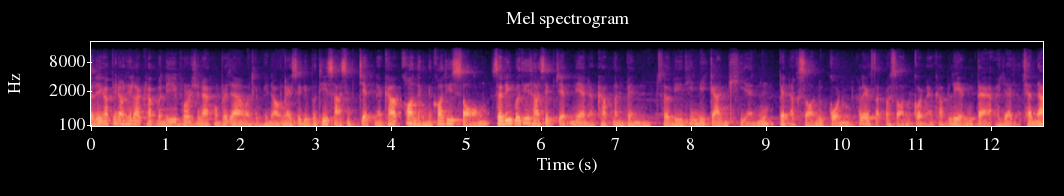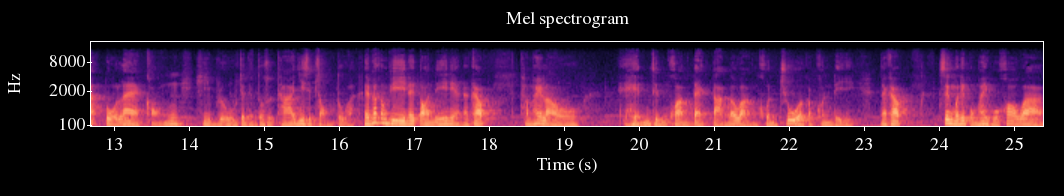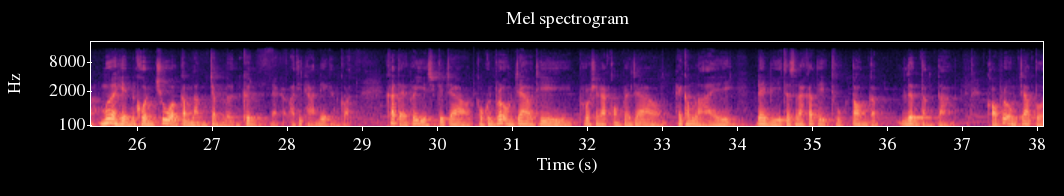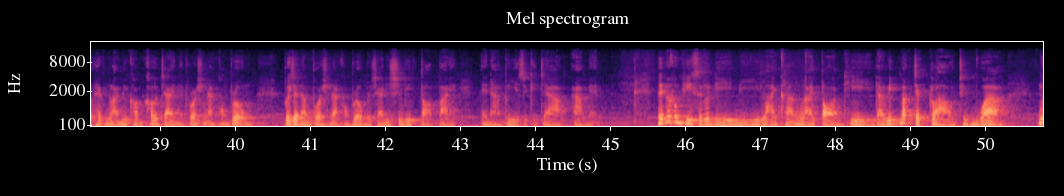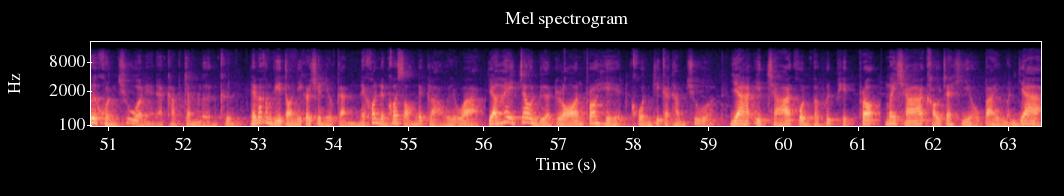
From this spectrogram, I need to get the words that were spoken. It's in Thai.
วัสดีครับพี่น้องที่รักครับวันนี้พระชนะของพระเจ้ามาถึงพี่น้องในสดีบทที่ 37 นะครับ ข้อ1ถึงข้อที่ 2สดีบทที่ 37 เนี่ยนะครับมันเป็นสดีที่มีการเขียนเป็นอักษรกลเขาเรียกอักษรกลนะครับเรียงแต่พยัญชนะตัวแรกของฮีบรูจนถึงตัวสุดท้าย 22 ตัว ในพระคัมภีร์ในตอนนี้เนี่ยนะครับทำให้เราเห็นถึงความแตกต่างระหว่างคนชั่วกับคนดีนะครับซึ่งวันนี้ผมให้หัวข้อว่าเมื่อเห็นคนชั่วกำลังจำเริญขึ้นนะครับอธิษฐานเรียกกันก่อน ข้าแต่พระเยซูคริสต์เจ้า ขอบคุณพระองค์เจ้าที่พระชนะของพระเจ้า ให้คำหลายได้มีทัศนคติถูกต้องกับเรื่องต่างๆ ขอพระองค์เจ้าโปรดให้คำหลายมีความเข้าใจในพระชนะของพระองค์ เพื่อจะนำพระชนะของพระองค์ไปใช้ในชีวิตต่อไป ในนามพระเยซูคริสต์เจ้า อาเมน ในพระคัมภีร์สดุดีมีหลายครั้งหลายตอนที่ดาวิดมักจะกล่าวถึงว่า เมื่อคนชั่วเนี่ยนะครับจำเริญขึ้น ในพระคัมภีร์ตอนนี้ก็เช่นเดียวกัน ในข้อหนึ่งข้อ2ได้กล่าวไว้ว่า อย่าให้เจ้าเดือดร้อนเพราะเหตุคนที่กระทำชั่ว อย่าอิจฉาคนประพฤติผิด เพราะไม่ช้าเขาจะเหี่ยวไปเหมือนหญ้า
